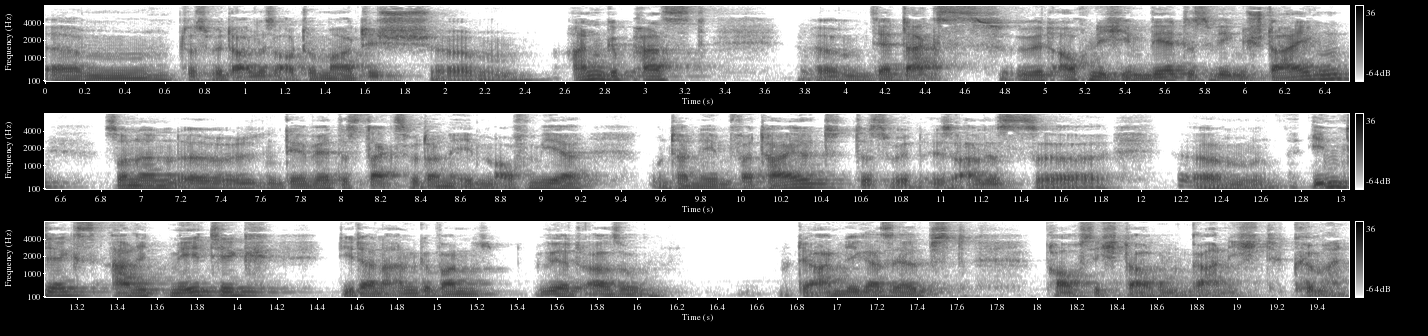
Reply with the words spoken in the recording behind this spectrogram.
Ähm, das wird alles automatisch ähm, angepasst. Ähm, der DAX wird auch nicht im Wert deswegen steigen, sondern äh, der Wert des DAX wird dann eben auf mehr Unternehmen verteilt. Das wird, ist alles äh, Index-Arithmetik, die dann angewandt wird. Also der Anleger selbst braucht sich darum gar nicht kümmern.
